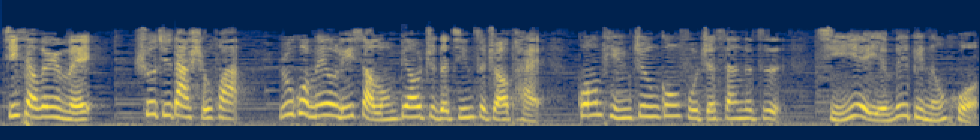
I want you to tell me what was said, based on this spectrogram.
纪晓薇认为，说句大实话，如果没有李小龙标志的金字招牌，光凭“真功夫”这三个字，企业也未必能火。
